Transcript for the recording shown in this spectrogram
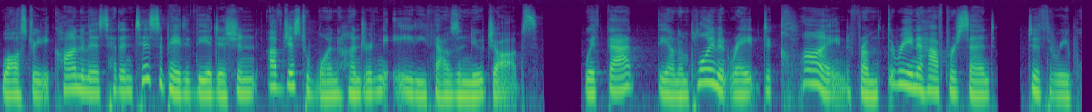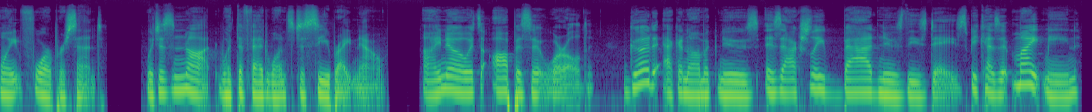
Wall Street economists had anticipated the addition of just 180,000 new jobs. With that, the unemployment rate declined from 3.5% to 3.4%, which is not what the Fed wants to see right now. I know it's opposite world. Good economic news is actually bad news these days because it might mean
